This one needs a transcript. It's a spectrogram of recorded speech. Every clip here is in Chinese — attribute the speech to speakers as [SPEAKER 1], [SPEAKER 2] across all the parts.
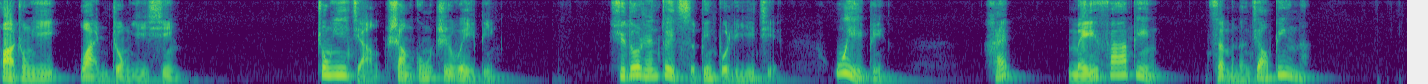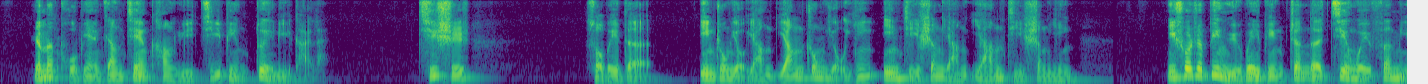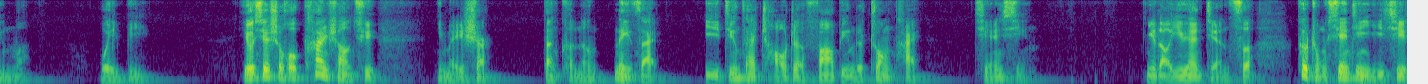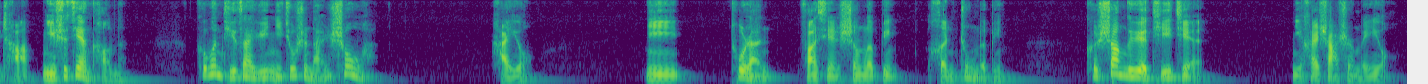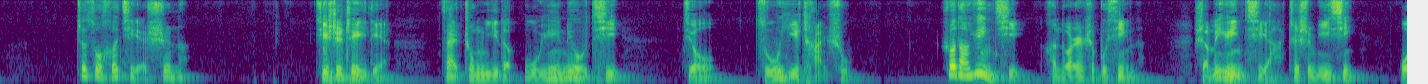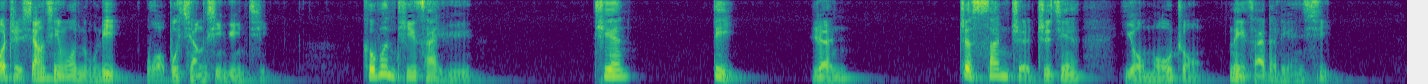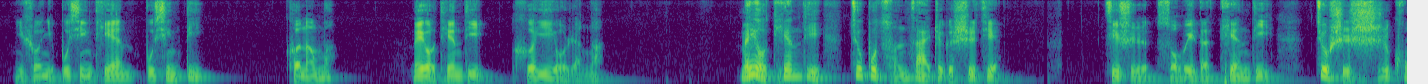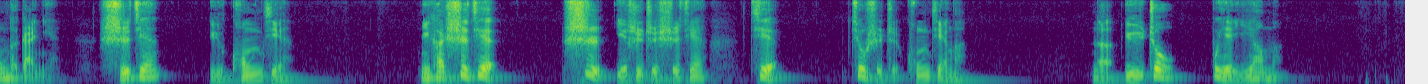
[SPEAKER 1] 话中医，万众一心。中医讲上工治胃病，许多人对此并不理解。胃病还没发病，怎么能叫病呢？人们普遍将健康与疾病对立开来。其实，所谓的阴中有阳，阳中有阴，阴极生阳，阳极生阴。你说这病与胃病真的泾渭分明吗？未必。有些时候看上去你没事儿，但可能内在已经在朝着发病的状态前行。你到医院检测，各种先进仪器查你是健康的，可问题在于你就是难受啊。还有，你突然发现生了病，很重的病，可上个月体检你还啥事儿没有，这作何解释呢？其实这一点。在中医的五运六气，就足以阐述。说到运气，很多人是不信的。什么运气啊？这是迷信。我只相信我努力，我不相信运气。可问题在于，天、地、人这三者之间有某种内在的联系。你说你不信天，不信地，可能吗？没有天地，何以有人啊？没有天地，就不存在这个世界。其实，所谓的天地，就是时空的概念，时间与空间。你看，世界，世也是指时间，界就是指空间啊。那宇宙不也一样吗？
